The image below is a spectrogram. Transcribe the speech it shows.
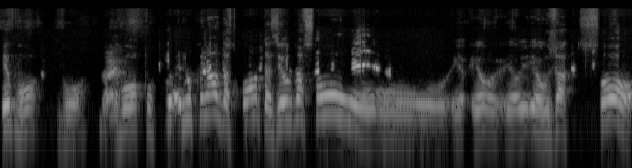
Eu vou, vou, vai? vou, porque no final das contas eu já sou eu, eu, eu, eu já sou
